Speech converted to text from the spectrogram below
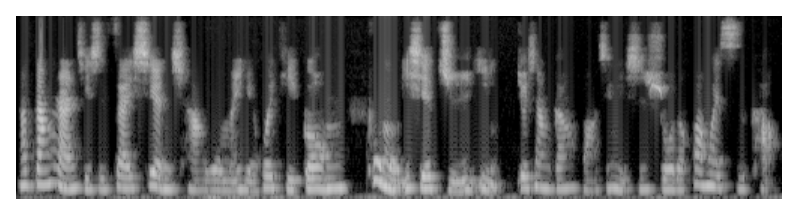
那当然，其实在现场我们也会提供父母一些指引，就像刚黄心理师说的换位思考。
